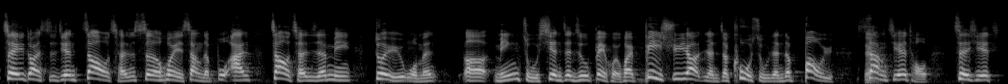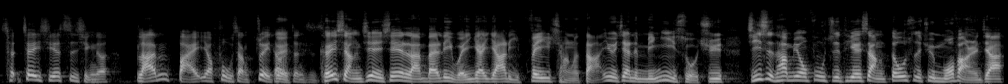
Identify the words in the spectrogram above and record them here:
这一段时间造成社会上的不安，造成人民对于我们呃民主宪政制度被毁坏，必须要忍着酷暑、忍着暴雨上街头，这些这些事情呢？蓝白要负上最大的政治，可以想见，现在蓝白立委应该压力非常的大，因为现在的民意所趋，即使他们用复制贴上，都是去模仿人家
